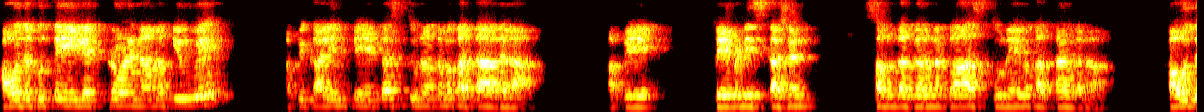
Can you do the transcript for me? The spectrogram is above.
කවුද පුතේ ඉලෙක්ට්‍රෝන නම කිව්වේ? අපි කලින් පේපර්ස් තුනකම කතා කරා අපේ පේපර් ඩිස්කෂන් සඳ කරන ක්ලාස් තුනේම කතා කරා කවුද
